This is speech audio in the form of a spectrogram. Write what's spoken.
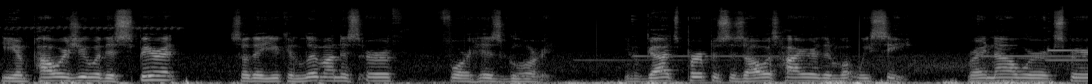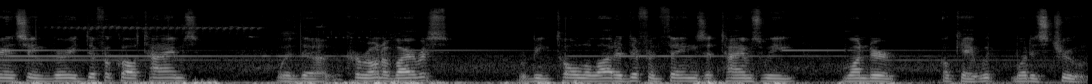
He empowers you with His Spirit so that you can live on this earth for His glory. You know, God's purpose is always higher than what we see. Right now, we're experiencing very difficult times with the coronavirus. We're being told a lot of different things. At times we wonder, okay, what, what is true?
